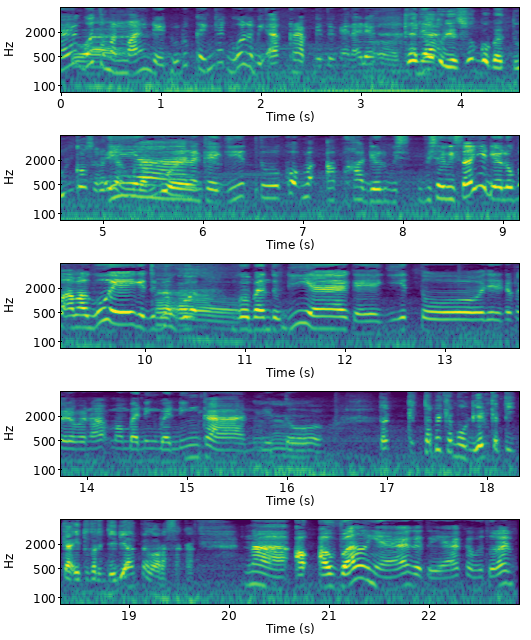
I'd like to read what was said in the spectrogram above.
Kayak gue teman main deh, dulu kayaknya gue lebih akrab gitu kan, ada Oh, Kayak ada waktu dia gue bantuin kok sekarang yang Iya, undang gue dan kayak gitu. Kok apakah dia bisa bisanya dia lupa sama gue gitu dulu gue Heeh. gue bantu dia kayak gitu. Jadi ada fenomena membanding-bandingkan Mm-mm. gitu. Ta- Tapi kemudian ketika itu terjadi apa yang lo rasakan? Nah, aw- awalnya gitu ya, kebetulan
